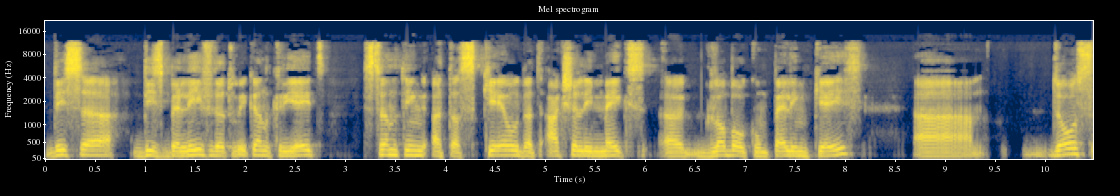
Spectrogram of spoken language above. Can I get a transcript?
this uh, this belief that we can create something at a scale that actually makes a global compelling case um, those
